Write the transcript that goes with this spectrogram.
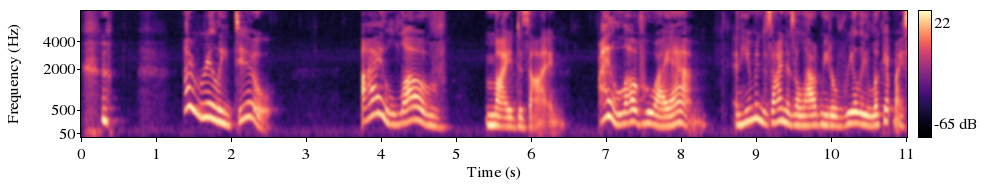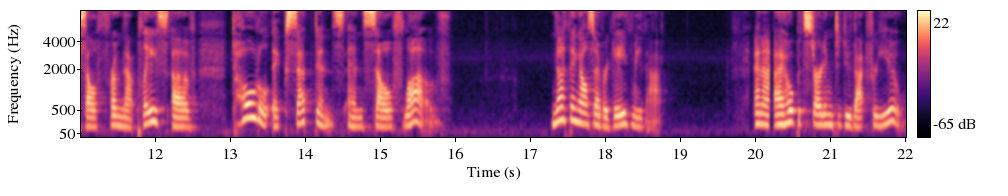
I really do. I love my design. I love who I am. And human design has allowed me to really look at myself from that place of total acceptance and self love. Nothing else ever gave me that. And I, hope it's starting to do that for you.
